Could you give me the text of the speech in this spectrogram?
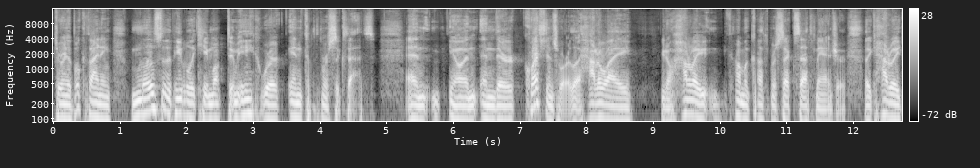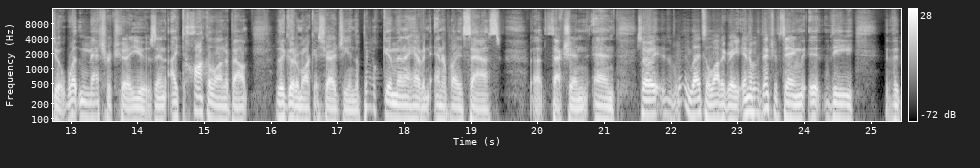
during the book signing, most of the people that came up to me were in customer success. And, you know, and, and their questions were, like, how do I you know, how do I become a customer success manager? Like, how do I do it? What metrics should I use? And I talk a lot about the go to market strategy in the book. And then I have an enterprise SaaS uh, section. And so it really led to a lot of great, and it was interesting. It, the, the,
